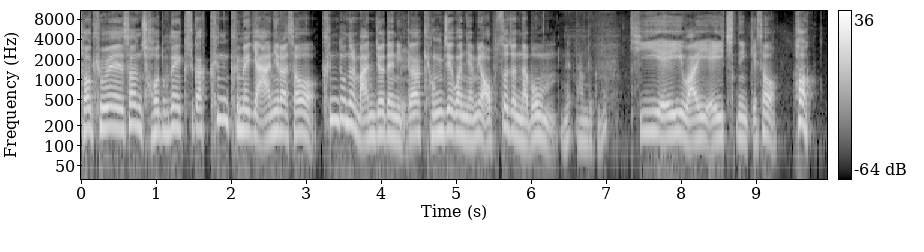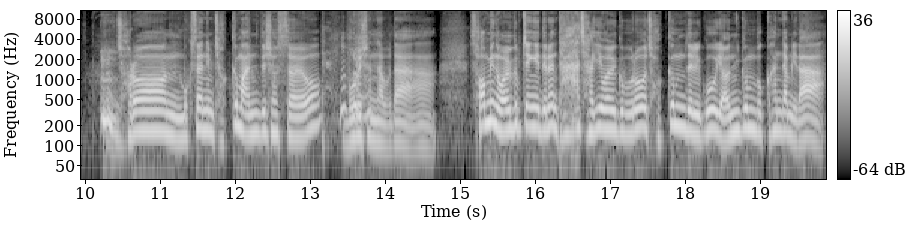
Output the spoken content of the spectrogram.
저 교회에선 저 돈의 액수가 큰 금액이 아니라서 큰 돈을 만져대니까 경제관념이 없어졌나 봄. 네, 다음 댓글요. DAYH님께서 헉 저런 목사님 적금 안 드셨어요? 모르셨나 보다. 서민 월급쟁이들은 다 자기 월급으로 적금 들고 연금 붓고 한답니다.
